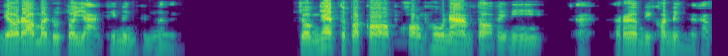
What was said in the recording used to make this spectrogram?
เดี๋ยวเรามาดูตัวอย่างที่หนึ่งกันเลย จงแยกตัวประกอบของพหุนามต่อไปนี้ อะ เริ่มที่ข้อหนึ่งนะครับ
